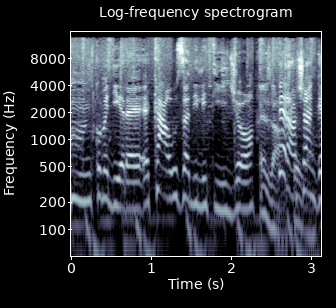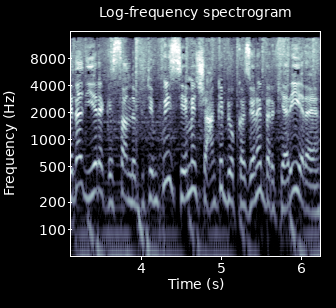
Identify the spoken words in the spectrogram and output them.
mm, come dire, causa di litigio. Esatto, Però c'è esatto. anche da dire che stando più tempo insieme c'è anche più occasione per chiarire,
